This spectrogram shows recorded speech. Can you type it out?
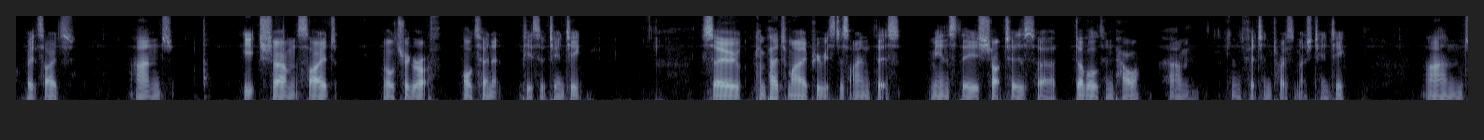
on both sides, and each um, side will trigger off alternate piece of TNT. So compared to my previous design, this means the shot is uh, doubled in power, um, can fit in twice as much TNT, and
